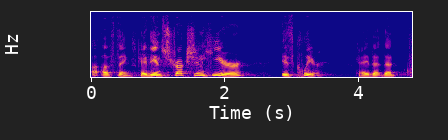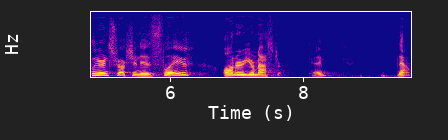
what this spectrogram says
uh, of things. Okay, the instruction here is clear. Okay, the, the clear instruction is slave, honor your master. Okay, now,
